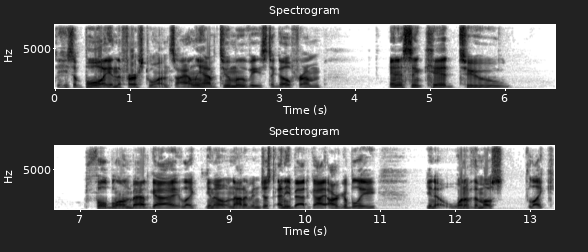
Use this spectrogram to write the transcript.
he's a boy in the first one so i only have two movies to go from innocent kid to full blown bad guy, like you know, not even just any bad guy, arguably, you know, one of the most like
